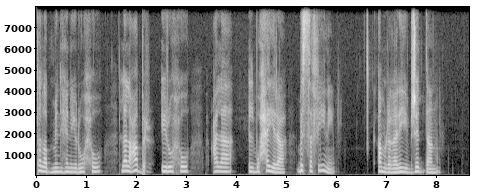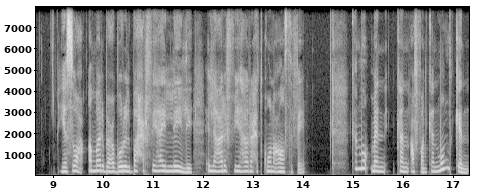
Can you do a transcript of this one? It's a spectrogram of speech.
طلب منهن يروحوا للعبر يروحوا على البحيرة بالسفينة. أمر غريب جدا. يسوع أمر بعبور البحر في هاي الليلة اللي عارف فيها رح تكون عاصفة. كان مؤمن كان عفوا كان ممكن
